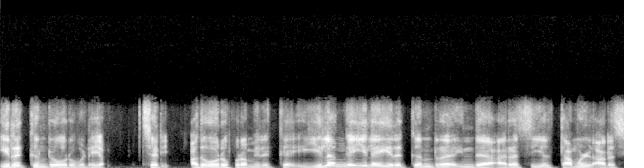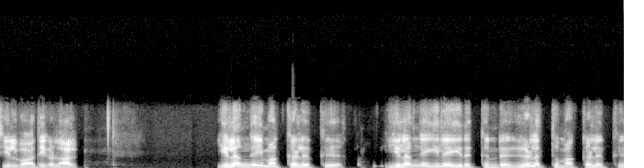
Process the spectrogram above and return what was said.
இருக்கின்ற ஒரு விடயம். சரி அது ஒரு புறம் இருக்க. இலங்கையிலே இருக்கின்ற இந்த அரசியல் தமிழ் அரசியல்வாதிகளால் இலங்கை மக்களுக்கு இலங்கையிலே இருக்கின்ற ஈழத்து மக்களுக்கு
